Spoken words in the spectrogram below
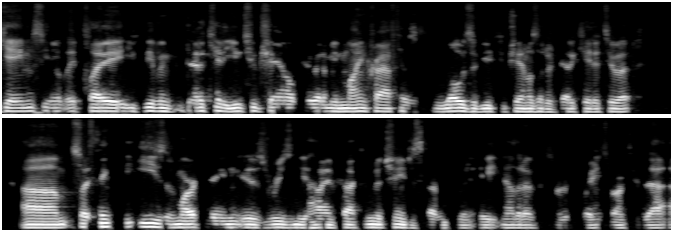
games. You know, they play. You can even dedicate a YouTube channel to it. I mean, Minecraft has loads of YouTube channels that are dedicated to it. Um, so I think the ease of marketing is reasonably high. In fact, I'm going to change the seven to an eight now that I've sort of brainstormed through that.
